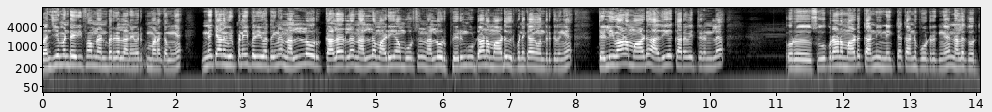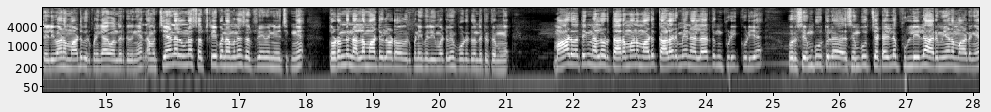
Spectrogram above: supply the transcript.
வஞ்சியம்மன் டைரி ஃபார்ம் நண்பர்கள் அனைவருக்கும் வணக்கம்ங்க. இன்றைக்கான விற்பனை பதிவு பார்த்திங்கன்னா நல்ல ஒரு கலரில் நல்ல மடியாம்பூர்சல் நல்ல ஒரு பெருங்கூட்டான மாடு விற்பனைக்காக வந்திருக்குதுங்க. தெளிவான மாடு அதிக கறவை திறனில் ஒரு சூப்பரான மாடு. கன்று இன்றைக்கி தான் கன்று போட்டிருக்குங்க. நல்ல ஒரு தெளிவான மாடு விற்பனைக்காக வந்திருக்குதுங்க. நம்ம சேனல் ஒன்றா சப்ஸ்கிரைப் பண்ணாமல் தான் சப்ஸ்கிரைப் பண்ணி வச்சுக்கோங்க. தொடர்ந்து நல்ல மாட்டுகளோட விற்பனை பதிவு மட்டுமே போட்டுட்டு வந்துட்டுருக்கோங்க மாடு பார்த்திங்கன்னா நல்ல ஒரு தரமான மாடு. கலருமே நல்லாத்துக்கும் பிடிக்கக்கூடிய ஒரு செம்பூத்தில் செம்பூத் சட்டையில் புள்ளியில் அருமையான மாடுங்க.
